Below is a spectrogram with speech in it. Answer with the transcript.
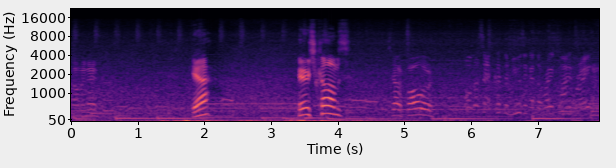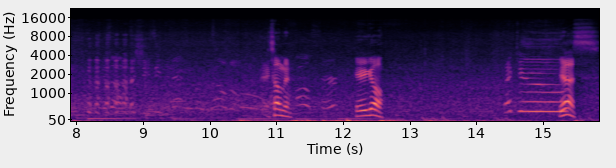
Coming in. Yeah? Here she comes. Just gotta follow her. Well, let's cut the music at the right time, right? It's coming. Here you go. Thank you. Yes.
